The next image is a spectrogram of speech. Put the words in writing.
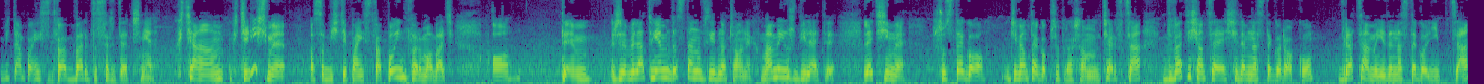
Witam Państwa bardzo serdecznie. Chciałam, chcieliśmy osobiście Państwa poinformować o tym, że wylatujemy do Stanów Zjednoczonych. Mamy już bilety. Lecimy 6, 9, przepraszam, czerwca 2017 roku. Wracamy 11 lipca.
